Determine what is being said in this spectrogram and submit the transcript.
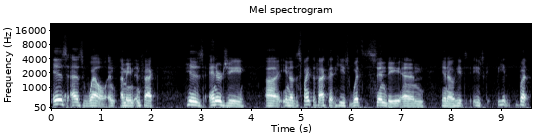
is as well. And I mean, in fact, his energy, uh, you know, despite the fact that he's with Cindy and you know he's he's he, but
